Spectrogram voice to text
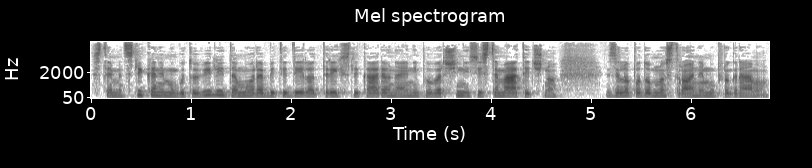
ste med slikanjem ugotovili, da mora biti delo treh slikarjev na eni površini sistematično, zelo podobno strojnemu programu.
